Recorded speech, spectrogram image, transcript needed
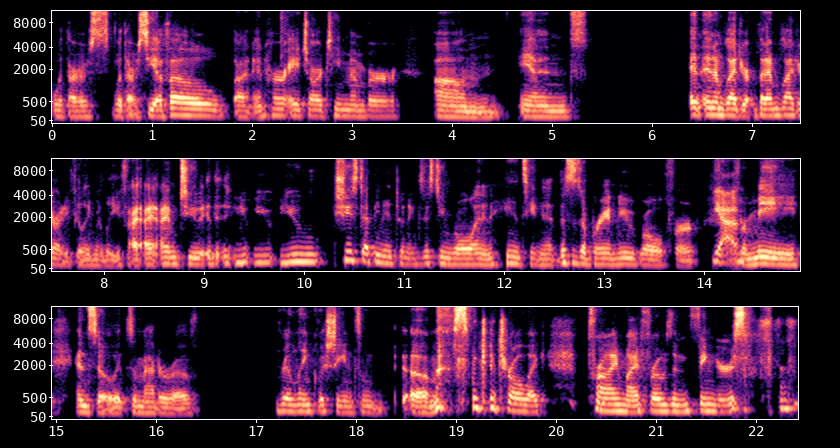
with our with our cfo uh, and her hr team member um and and, and i'm glad you're but i'm glad you're already feeling relief. I, I i'm too it- you you you she's stepping into an existing role and enhancing it. This is a brand new role for yeah, for me and so it's a matter of relinquishing some um some control like prying my frozen fingers from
